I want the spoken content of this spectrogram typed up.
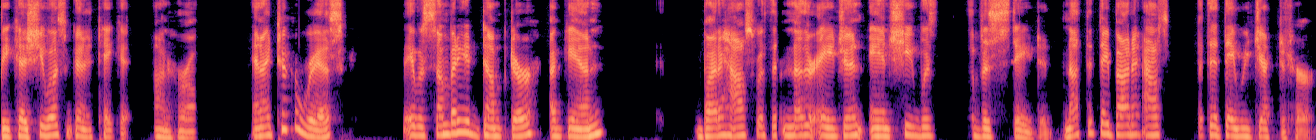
because she wasn't going to take it on her own. And I took a risk. It was somebody had dumped her again. bought a house with another agent and she was devastated. Not that they bought a house, but that they rejected her.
